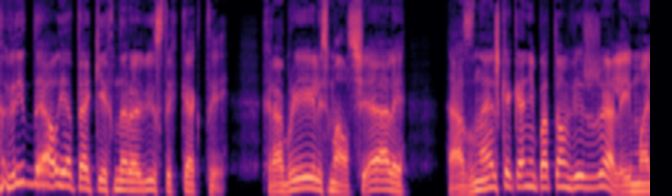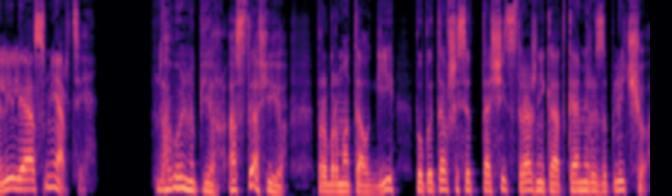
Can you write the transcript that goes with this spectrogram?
«Видал я таких норовистых, как ты. Храбрились, молчали. А знаешь, как они потом визжали и молили о смерти?» «Довольно, Пьер, оставь ее», — пробормотал Ги, попытавшись оттащить стражника от камеры за плечо,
